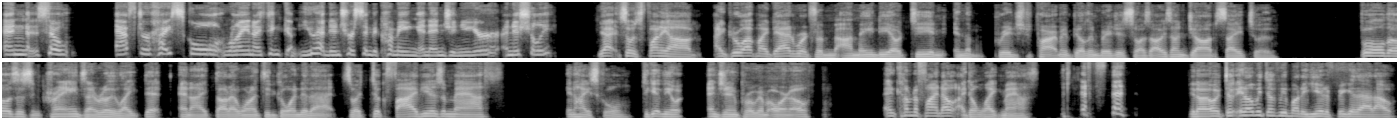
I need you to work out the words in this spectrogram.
And so After high school, Ryan, I think you had interest in becoming an engineer initially. Yeah, so it's funny. Uh, I grew up. My dad worked for uh, Maine DOT in, in the bridge department, building bridges. So I was always on job sites with bulldozers and cranes, and I really liked it. And I thought I wanted to go into that. So I took five years of math in high school to get in the engineering program, Orono. And come to find out, I don't like math. you know, it, took, it only took me about a year to figure that out.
